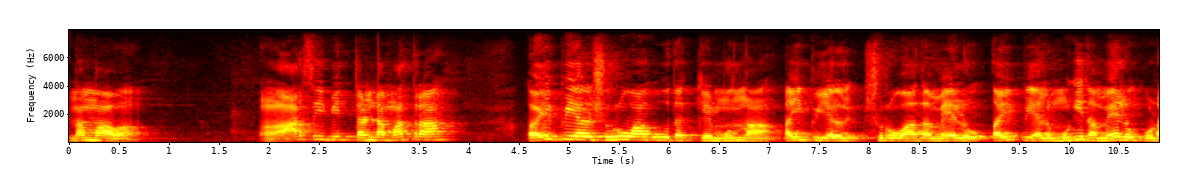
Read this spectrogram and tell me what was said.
ನಮ್ಮ ಆರ್ ಸಿ ಬಿ ತಂಡ ಮಾತ್ರ ಐ ಪಿ ಎಲ್ ಶುರುವಾಗುವುದಕ್ಕೆ ಮುನ್ನ, ಐ ಪಿ ಎಲ್ ಶುರುವಾದ ಮೇಲೂ, ಐ ಪಿ ಎಲ್ ಮುಗಿದ ಮೇಲೂ ಕೂಡ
